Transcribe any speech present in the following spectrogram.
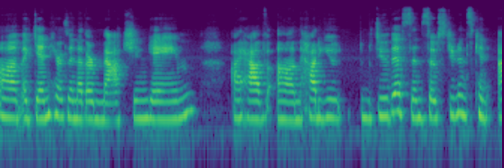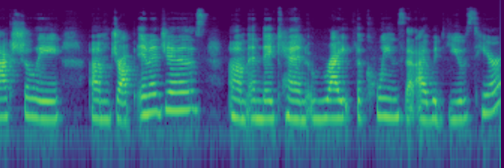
Um, again, here's another matching game. I have um, how do you do this? And so students can actually um, drop images um, and they can write the coins that I would use here.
